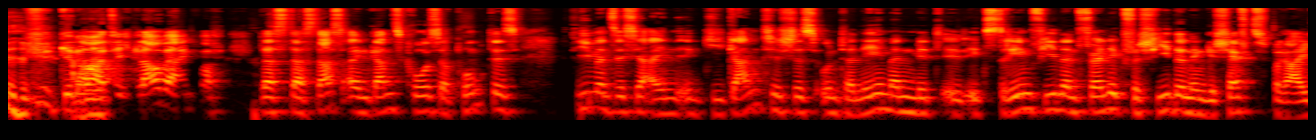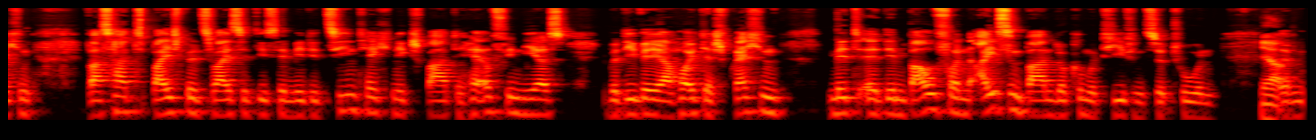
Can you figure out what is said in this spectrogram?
genau, also ich glaube einfach, dass, dass das ein ganz großer Punkt ist, Siemens ist ja ein gigantisches Unternehmen mit extrem vielen völlig verschiedenen Geschäftsbereichen. Was hat beispielsweise diese Medizintechnik-Sparte Healthineers, über die wir ja heute sprechen, mit äh, dem Bau von Eisenbahnlokomotiven zu tun? Ja. Ähm,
